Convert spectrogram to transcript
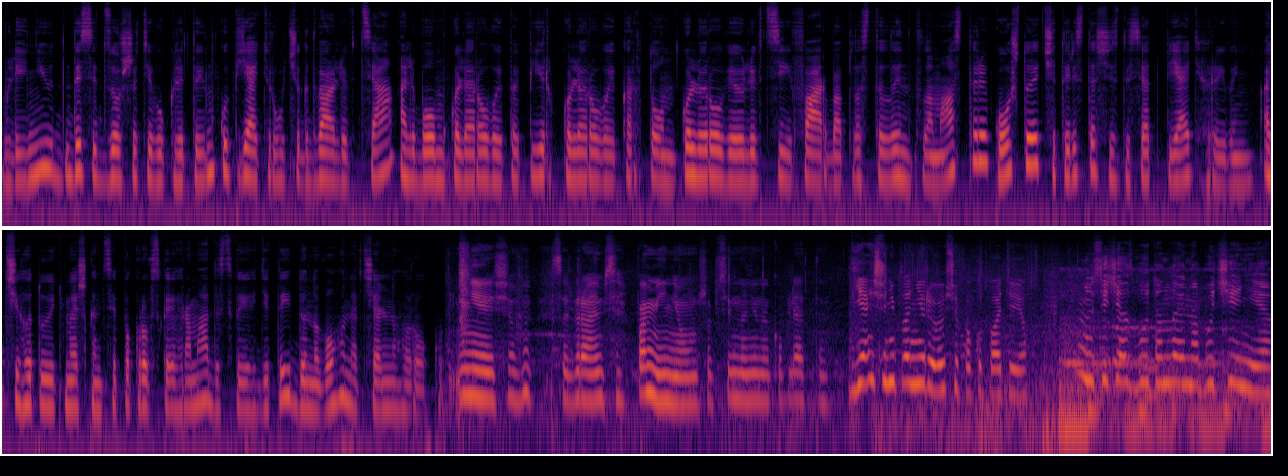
в лінію, 10 зошитів у клітинку, 5 ручок, 2 олівця, альбом, кольоровий папір, кольоровий картон, кольорові олівці, фарба, пластилин, фломастери коштує 465 гривень. А чи готують мешканці Покровської громади своїх дітей до нового навчального року? Не, еще собираемся по минимуму, чтобы сильно не накуплять-то. Я еще не планирую вообще покупать ее. Ну, сейчас будет онлайн-обучение,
